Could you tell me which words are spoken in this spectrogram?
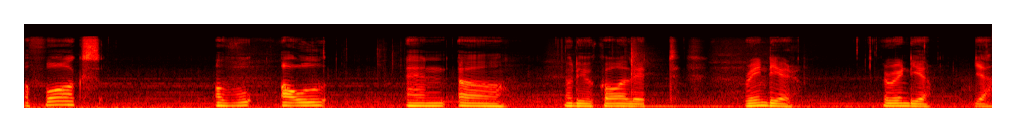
A fox, a owl, and uh, what do you call it? Reindeer. Reindeer. Yeah.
